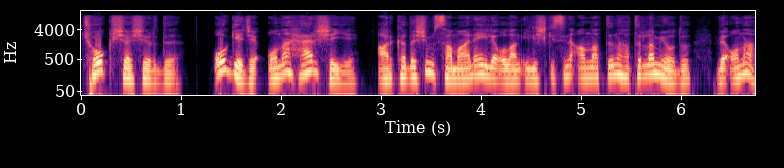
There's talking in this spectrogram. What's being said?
Çok şaşırdı. O gece ona her şeyi, arkadaşım Samane ile olan ilişkisini anlattığını hatırlamıyordu ve ona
